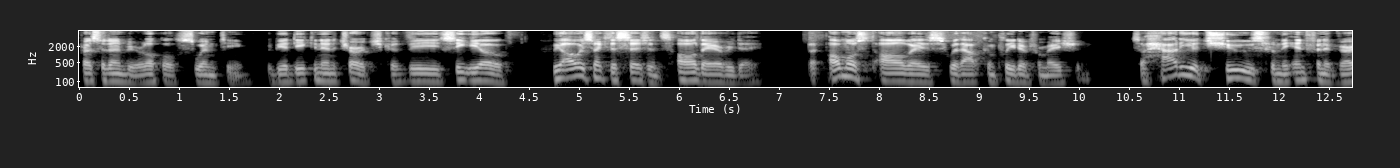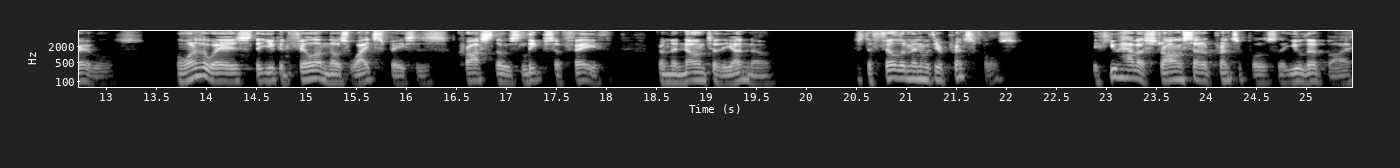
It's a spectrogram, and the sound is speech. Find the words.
president of your local swim team. Could be a deacon in a church. Could be CEO. We always make decisions all day, every day, but almost always without complete information. So how do you choose from the infinite variables? One of the ways that you can fill in those white spaces, cross those leaps of faith from the known to the unknown, is to fill them in with your principles. If you have a strong set of principles that you live by,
